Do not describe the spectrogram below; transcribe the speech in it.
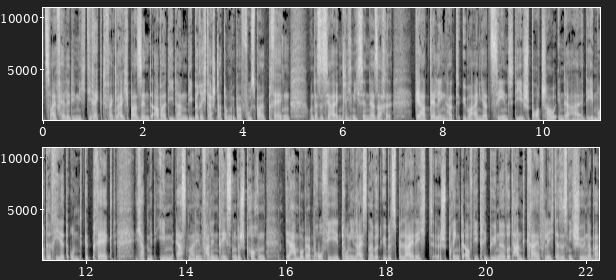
Zwei Fälle, die nicht direkt vergleichbar sind, aber die dann die Berichterstattung über Fußball prägen. Und das ist ja eigentlich nicht Sinn der Sache. Sache. Gerhard Delling hat über ein Jahrzehnt die Sportschau in der ARD moderiert und geprägt. Ich habe mit ihm erstmal den Fall in Dresden besprochen. Der Hamburger Profi Toni Leistner wird übelst beleidigt, springt auf die Tribüne, wird handgreiflich. Das ist nicht schön, aber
